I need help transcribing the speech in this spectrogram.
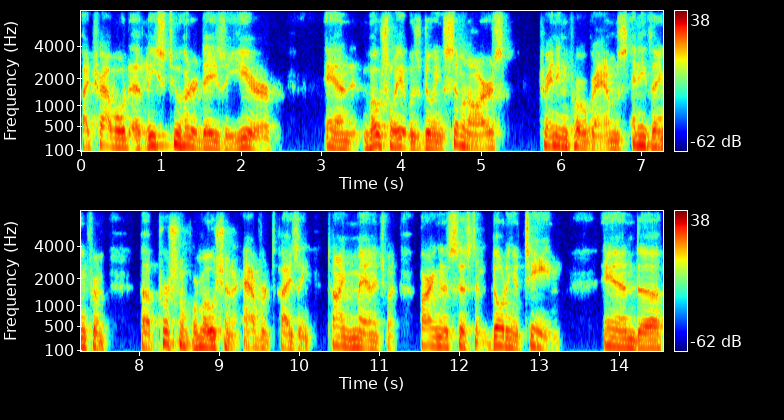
I traveled at least 200 days a year. And mostly it was doing seminars, training programs, anything from uh, personal promotion, advertising, time management, hiring an assistant, building a team. And uh,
